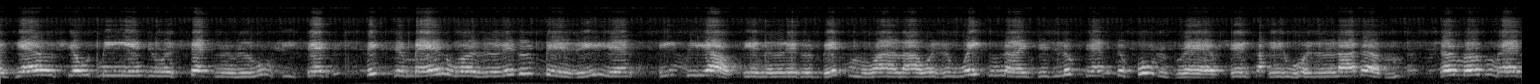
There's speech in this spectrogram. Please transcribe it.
a gal showed me into a setting room. She said picture man was a little busy, and he'd be out in a little bit. And while I was waiting, I just looked at the photographs, and there was a lot of them. Some of them had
